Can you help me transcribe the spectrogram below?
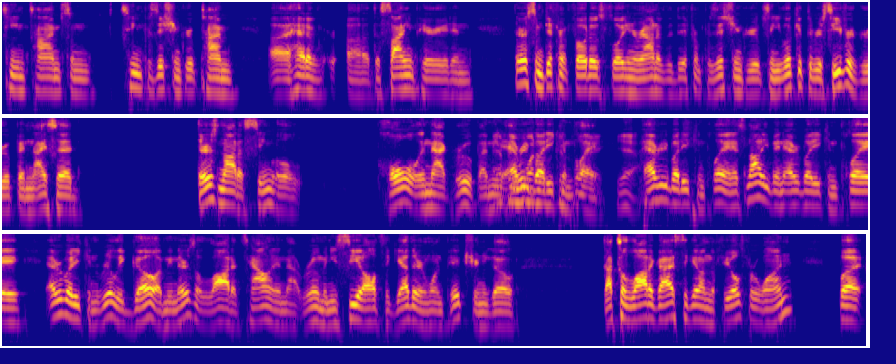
team time, some team position group time uh, ahead of uh, the signing period. And there are some different photos floating around of the different position groups. And you look at the receiver group, and I said, there's not a single hole in that group. I mean, Everyone everybody can, can play. play. Yeah. Everybody can play. And it's not even everybody can play. Everybody can really go. I mean, there's a lot of talent in that room and you see it all together in one picture and you go, that's a lot of guys to get on the field for one. But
